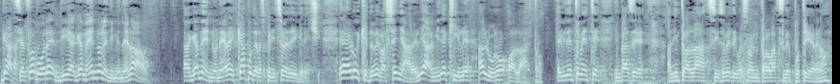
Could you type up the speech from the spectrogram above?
grazie al favore di Agamennone e di Menelao. Agamennone era il capo della spedizione dei Greci, era lui che doveva assegnare le armi di Achille all'uno o all'altro. Evidentemente in base agli intrallazzi, sapete quali sono gli intrallazzi del potere, no?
